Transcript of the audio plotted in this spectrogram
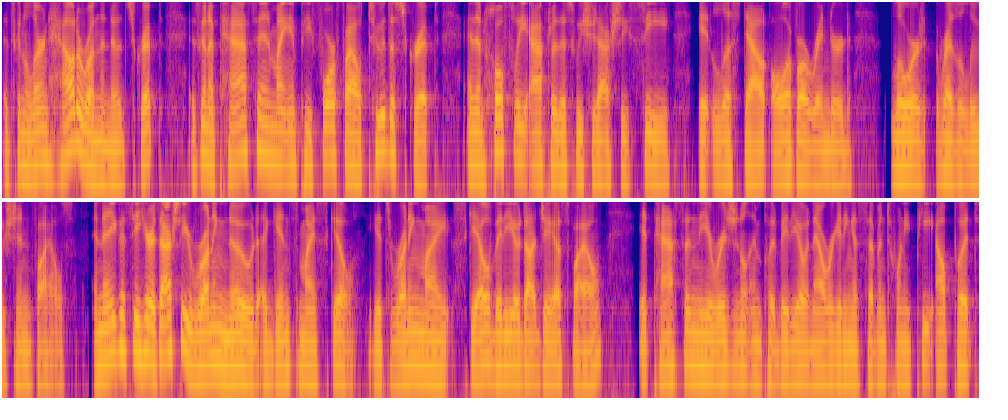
It's going to learn how to run the Node script. It's going to pass in my MP4 file to the script, and then hopefully after this we should actually see it list out all of our rendered lower resolution files. And now you can see here it's actually running Node against my skill. It's running my scalevideo.js file. It passed in the original input video, and now we're getting a 720p output.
